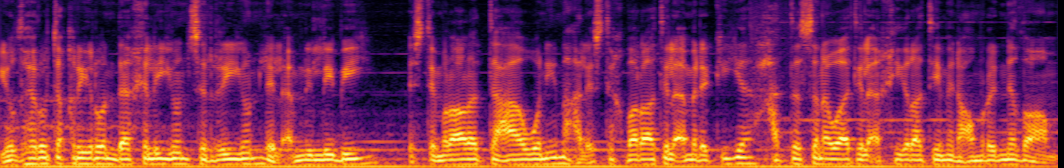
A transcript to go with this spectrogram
يظهر تقرير داخلي سري للأمن الليبي استمرار التعاون مع الاستخبارات الأمريكية حتى السنوات الأخيرة من عمر النظام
